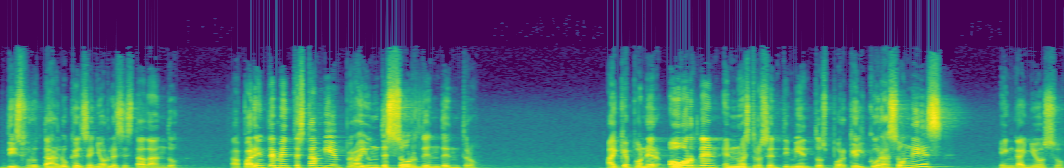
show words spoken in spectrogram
disfrutar lo que el Señor les está dando. Aparentemente están bien, pero hay un desorden dentro. Hay que poner orden en nuestros sentimientos porque el corazón es engañoso.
